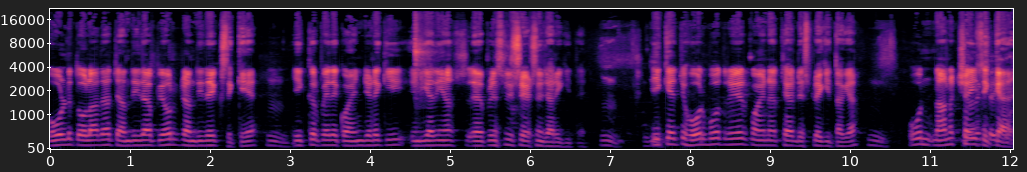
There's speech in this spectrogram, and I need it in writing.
올ਡ ਤੋਲਾ ਦਾ ਚਾਂਦੀ ਦਾ ਪਿਓਰ ਚਾਂਦੀ ਦਾ ਇੱਕ ਸਿੱਕੇ ਹੈ। 1 ਰੁਪਏ ਦੇ ਕੋਇਨ ਜਿਹੜੇ ਕਿ ਇੰਡੀਆ ਦੀਆਂ ਪ੍ਰਿੰਸਲੀ ਸਟੇਟਸ ਨੇ ਜਾਰੀ ਕੀਤੇ। ਇੱਕ ਇਹ 'ਚ ਹੋਰ ਬਹੁਤ ਰੇਅਰ ਕੋਇਨ ਇੱਥੇ ਡਿਸਪਲੇ ਕੀਤਾ ਗਿਆ। ਉਹ ਨਾਨਕਸ਼ਾਹੀ ਸਿੱਕਾ ਹੈ।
